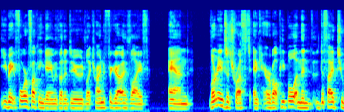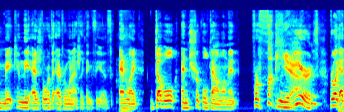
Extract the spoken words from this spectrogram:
You make four fucking games about a dude like trying to figure out his life and learning to trust and care about people, and then decide to make him the edge lord that everyone actually thinks he is, and like double and triple down on it for fucking Yeah. years, for like a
